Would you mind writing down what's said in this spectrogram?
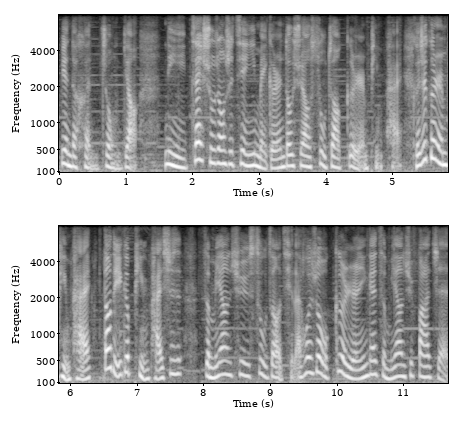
变得很重要。你在书中是建议每个人都需要塑造个人品牌，可是个人品牌到底一个品牌是怎么样去塑造起来，或者说我个人应该怎么样去发展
